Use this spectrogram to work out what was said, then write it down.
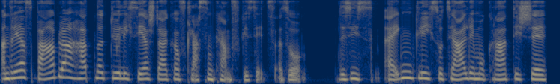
Andreas Babler hat natürlich sehr stark auf Klassenkampf gesetzt. Also das ist eigentlich sozialdemokratische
